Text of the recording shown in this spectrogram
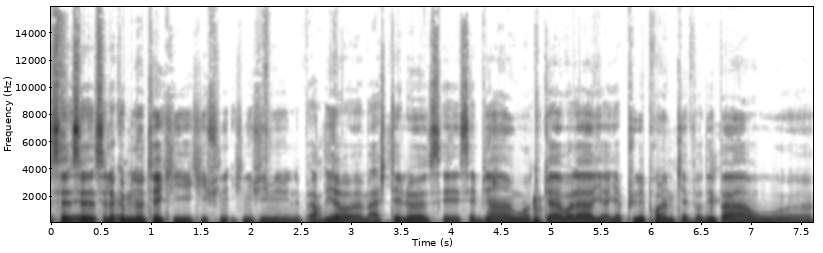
C'est la, communauté qui, qui fini- qui finit par dire euh, achetez-le, c'est bien, ou en tout cas, voilà, il n'y a, plus les problèmes qu'il y avait au départ, ou... euh,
